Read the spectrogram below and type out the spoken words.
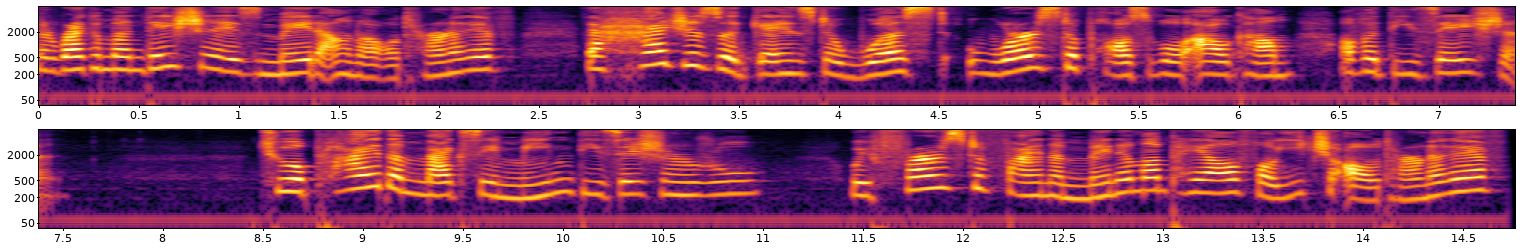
The recommendation is made on the alternative that hedges against the worst, worst possible outcome of a decision. To apply the maxi-min decision rule, we first find a minimum payoff for each alternative,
